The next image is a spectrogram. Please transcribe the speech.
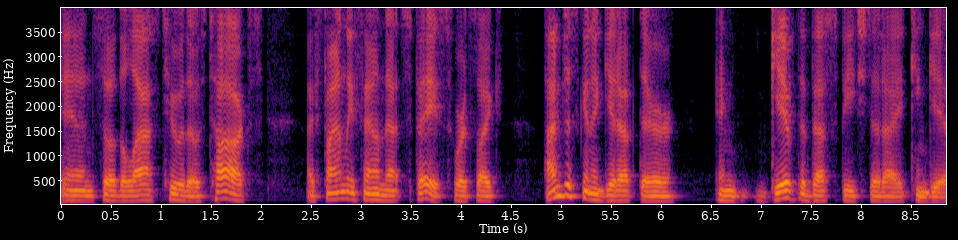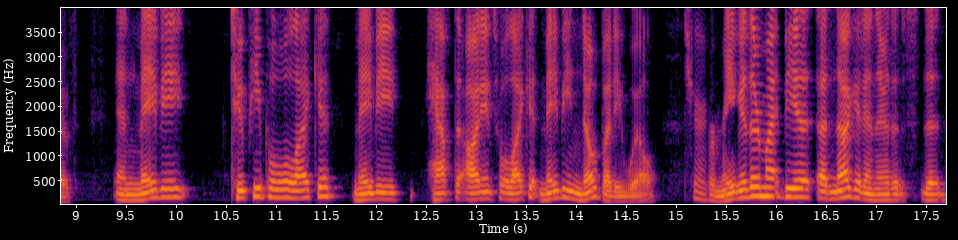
And so the last two of those talks, I finally found that space where it's like, I'm just going to get up there and give the best speech that I can give. And maybe two people will like it, maybe half the audience will like it, maybe nobody will. Sure. Or maybe there might be a, a nugget in there that's that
